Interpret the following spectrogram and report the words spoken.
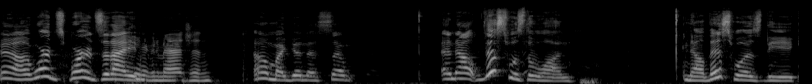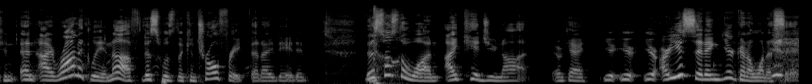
yeah, words words that I I can't even imagine. Oh my goodness. So, and now this was the one. Now this was the and ironically enough, this was the control freak that I dated. This was the one. I kid you not. Okay, you're, you're, you're are you sitting? You're gonna want to sit,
